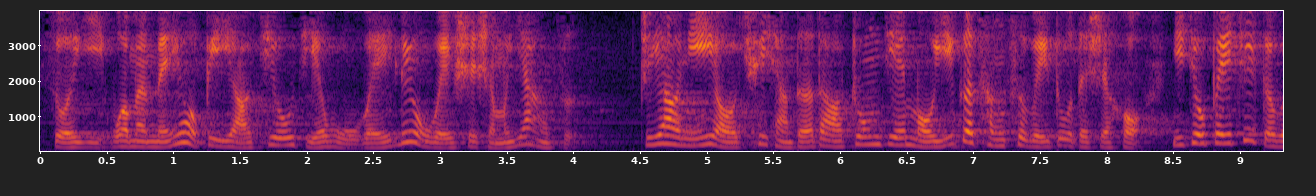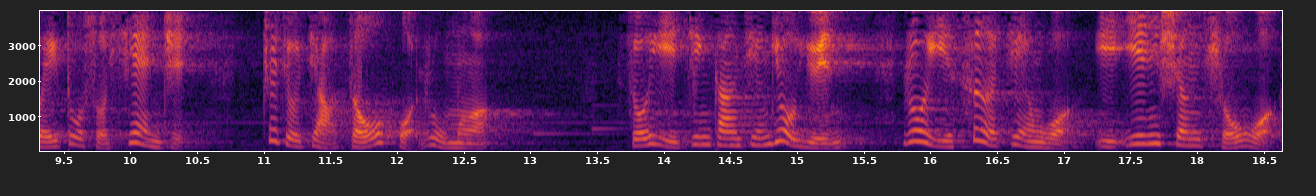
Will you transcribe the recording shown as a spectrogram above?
所以，我们没有必要纠结五维、六维是什么样子。只要你有去想得到中间某一个层次维度的时候，你就被这个维度所限制，这就叫走火入魔。所以《金刚经》又云：“若以色见我，以音声求我，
